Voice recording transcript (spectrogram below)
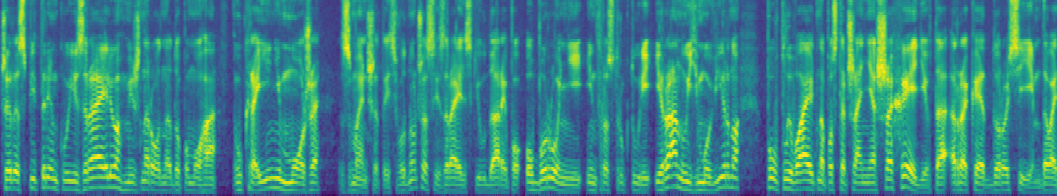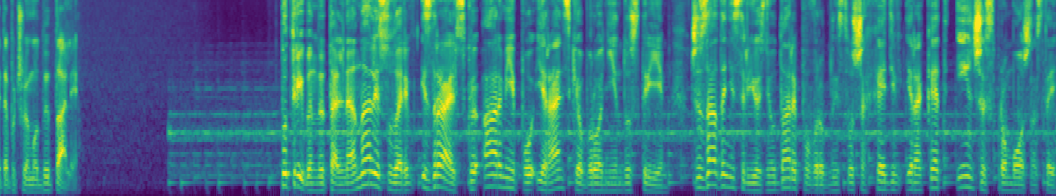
через підтримку Ізраїлю міжнародна допомога Україні може зменшитись. Водночас ізраїльські удари по оборонній інфраструктурі Ірану ймовірно повпливають на постачання шахедів та ракет до Росії. Давайте почуємо деталі. Потрібен детальний аналіз ударів ізраїльської армії по іранській оборонній індустрії. Чи завдані серйозні удари по виробництву шахедів і ракет інших спроможностей?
